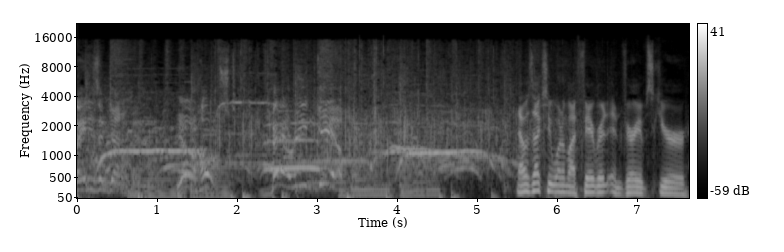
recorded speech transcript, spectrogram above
Ladies and gentlemen, your host, Barry Gibb. That was actually one of my favorite and very obscure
